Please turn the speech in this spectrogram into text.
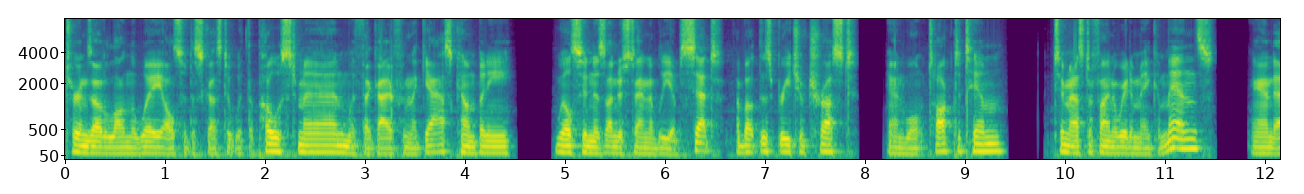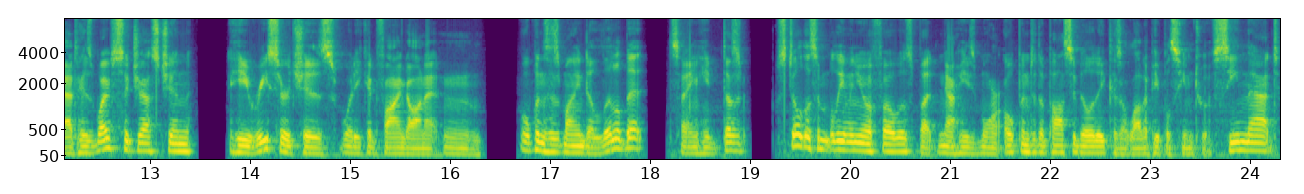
turns out along the way, also discussed it with the postman, with the guy from the gas company. Wilson is understandably upset about this breach of trust and won't talk to Tim. Tim has to find a way to make amends, and at his wife's suggestion, he researches what he could find on it and opens his mind a little bit, saying he doesn't still doesn't believe in UFOs, but now he's more open to the possibility because a lot of people seem to have seen that.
